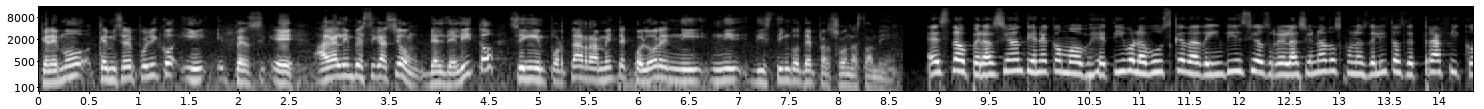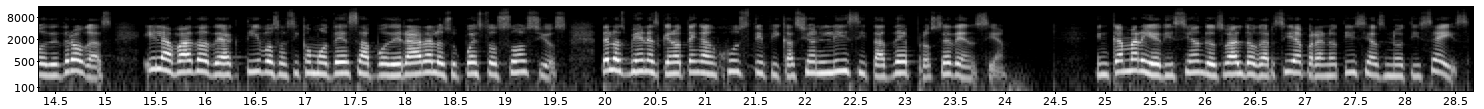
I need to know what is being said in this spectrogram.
Queremos que el Ministerio Público eh, haga la investigación del delito sin importar realmente colores ni, ni distingos de personas también. Esta operación tiene como objetivo la búsqueda de indicios relacionados con los delitos de tráfico de drogas y lavado de activos, así como desapoderar a los supuestos socios de los bienes que no tengan justificación lícita de procedencia. En cámara y edición de Osvaldo García para Noticias Noti 6,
